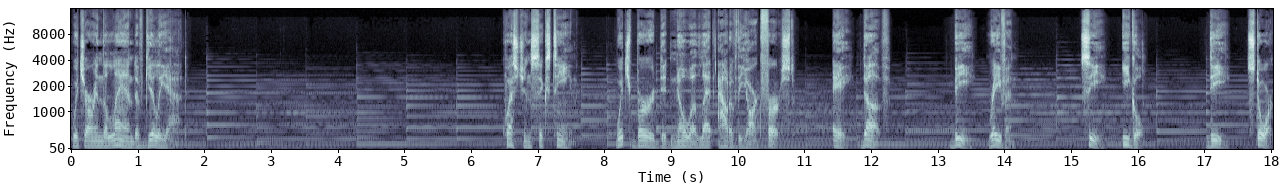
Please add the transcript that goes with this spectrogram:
which are in the land of Gilead. Question 16. Which bird did Noah let out of the ark first? A. Dove. B. Raven. C. Eagle. D. Stork.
